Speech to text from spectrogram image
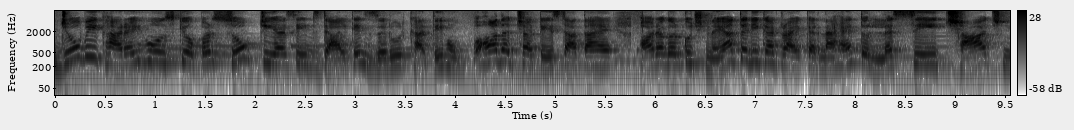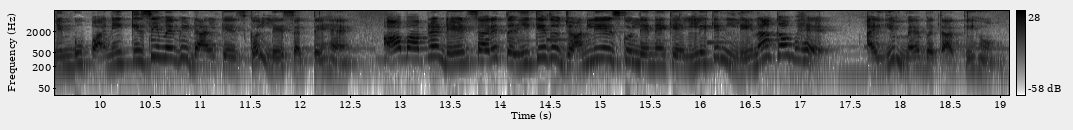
जो भी खा रही हूँ, उसके ऊपर सोक चिया सीड्स डाल के ज़रूर खाती हूँ। बहुत अच्छा टेस्ट आता है। और अगर कुछ नया तरीका ट्राई करना है तो लस्सी, छाछ, नींबू पानी किसी में भी डाल के इसको ले सकते हैं। अब आपने ढेर सारे तरीके तो जान लिए इसको लेने के, लेकिन लेना कब है? आइए मैं बताती हूँ।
